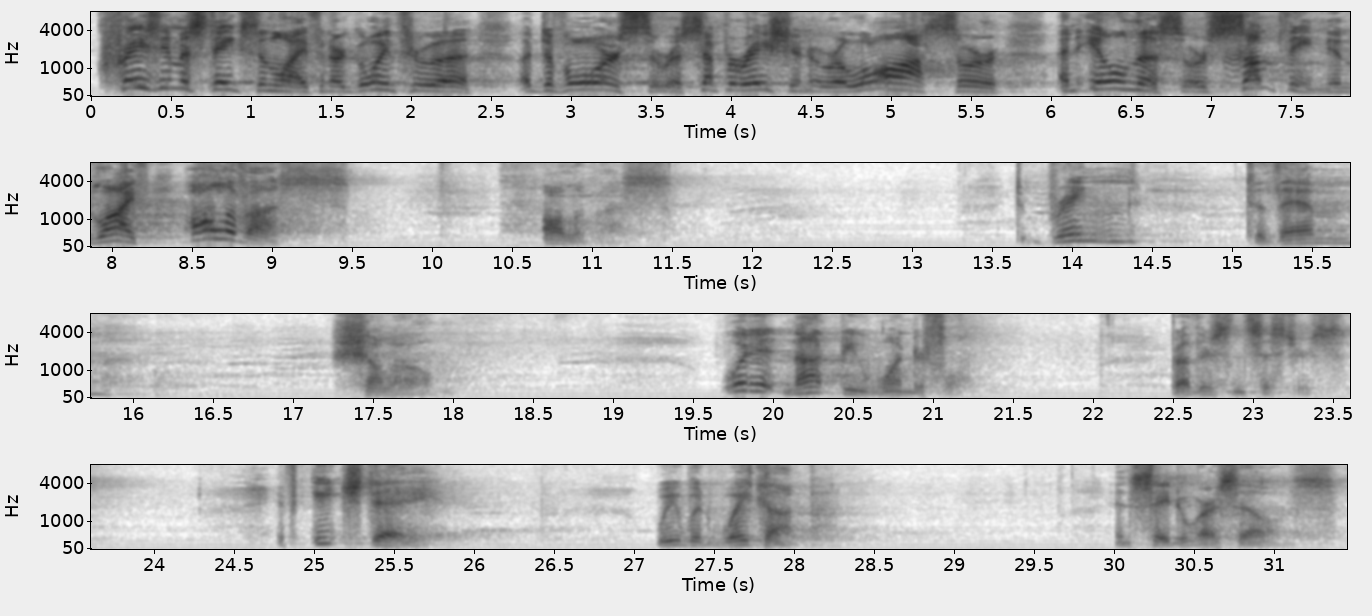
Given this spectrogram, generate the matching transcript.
crazy mistakes in life and are going through a, a divorce or a separation or a loss or an illness or something in life. All of us, all of us, to bring to them shalom. Would it not be wonderful, brothers and sisters, if each day we would wake up and say to ourselves,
